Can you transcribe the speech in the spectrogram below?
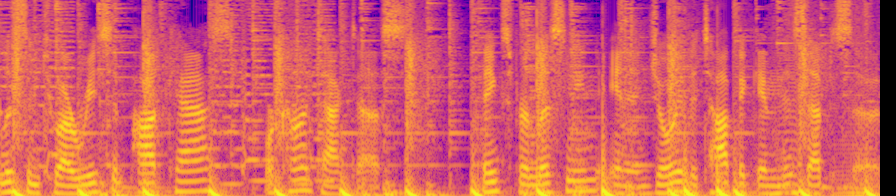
listen to our recent podcasts, or contact us. Thanks for listening and enjoy the topic in this episode.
